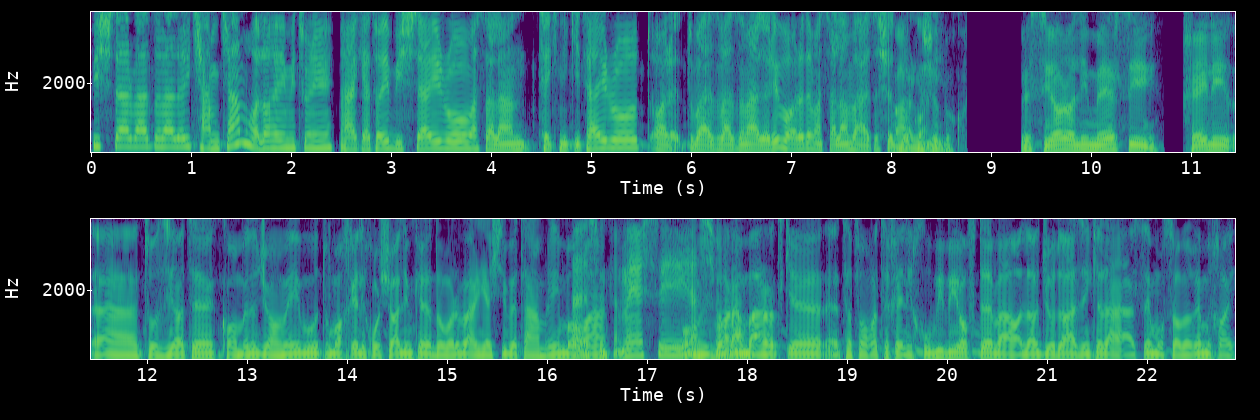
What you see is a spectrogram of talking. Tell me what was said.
بیشتر وزن برداری کم کم حالا هی می‌تونی حرکت های بیشتری رو مثلا تکنیکی تری رو آره تو از وزن برداری وارد مثلا ورزشت بکنی بکن بسیار عالی مرسی خیلی توضیحات کامل و جامعی بود. ما خیلی خوشحالیم که دوباره برگشتی به تمرین واقعا. مرسی امیدوارم. برات که اتفاقات خیلی خوبی بیفته و حالا جدا از اینکه در عرصه مسابقه می‌خوای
